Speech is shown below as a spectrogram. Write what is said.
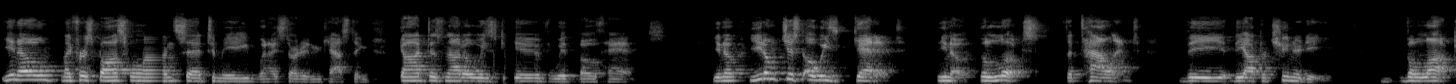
you know, my first boss once said to me when I started in casting, God does not always give with both hands. You know, you don't just always get it. You know, the looks, the talent, the the opportunity, the luck.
